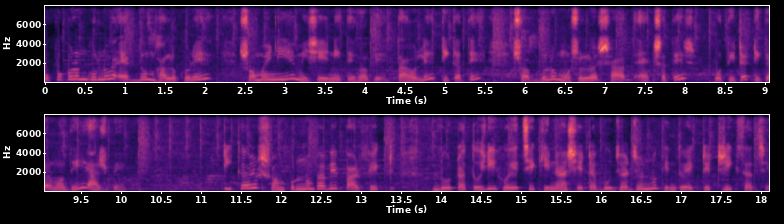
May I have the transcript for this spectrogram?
উপকরণগুলো একদম ভালো করে সময় নিয়ে মিশিয়ে নিতে হবে। তাহলে টিকাতে সবগুলো মশলার স্বাদ একসাথে প্রতিটা টিকার মধ্যেই আসবে। টিকার সম্পূর্ণভাবে পারফেক্ট ডোটা তৈরি হয়েছে কি না সেটা বোঝার জন্য কিন্তু একটি ট্রিক্স আছে।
